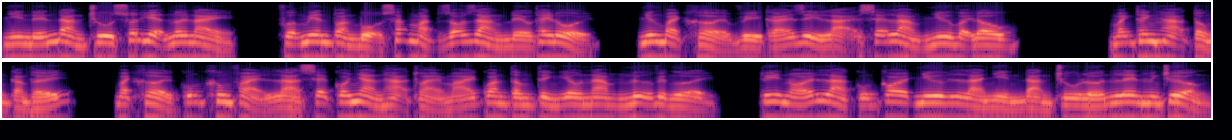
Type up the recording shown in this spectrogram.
Nhìn đến đàn chu xuất hiện nơi này, phượng miên toàn bộ sắc mặt rõ ràng đều thay đổi, nhưng bạch khởi vì cái gì lại sẽ làm như vậy đâu. Mạnh thanh hạ tổng cảm thấy, bạch khởi cũng không phải là sẽ có nhàn hạ thoải mái quan tâm tình yêu nam nữ việc người, tuy nói là cũng coi như là nhìn đàn chu lớn lên huynh trưởng,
